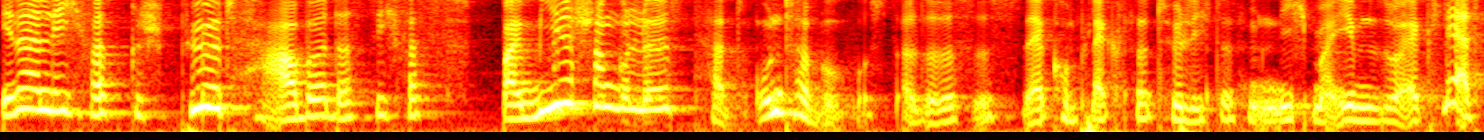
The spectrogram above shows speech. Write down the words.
innerlich was gespürt habe, dass sich was bei mir schon gelöst hat, unterbewusst. Also das ist sehr komplex natürlich, das nicht mal eben so erklärt.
